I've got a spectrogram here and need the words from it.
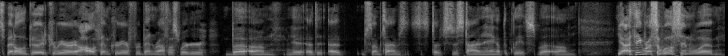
It's been a good career, Hall of Fame career for Ben Roethlisberger, but um, yeah, the, at sometimes it's just, it's just time to hang up the cleats. But um, yeah, I think Russell Wilson would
